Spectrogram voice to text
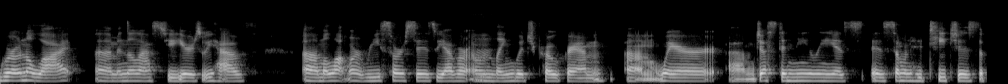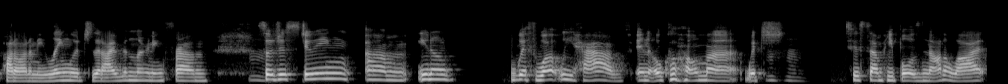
grown a lot um, in the last few years. We have um, a lot more resources. We have our own mm. language program um, where um, Justin Neely is is someone who teaches the Potawatomi language that I've been learning from. Mm. So just doing, um, you know, with what we have in Oklahoma, which mm-hmm. to some people is not a lot,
